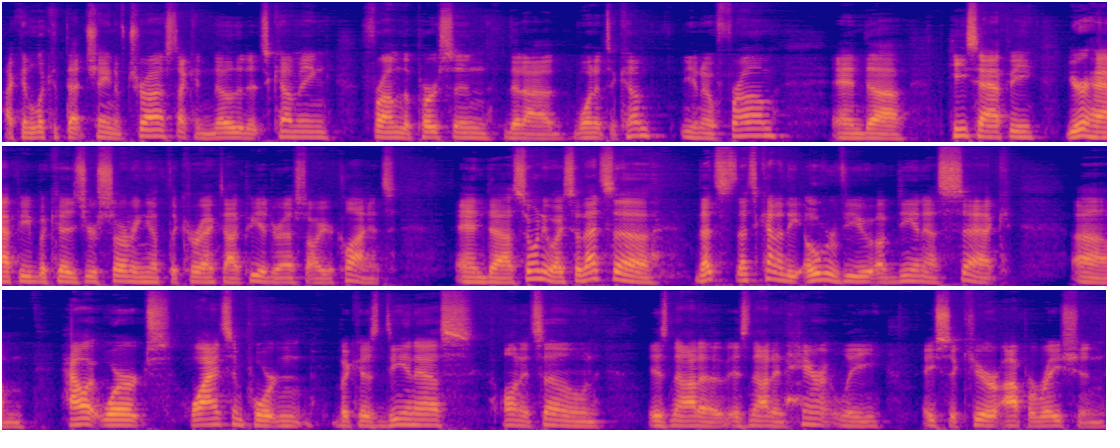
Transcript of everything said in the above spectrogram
I can look at that chain of trust. I can know that it's coming from the person that I want it to come you know, from. And uh, he's happy, you're happy because you're serving up the correct IP address to all your clients. And uh, so anyway, so that's, uh, that's, that's kind of the overview of DNSSEC, um, how it works, why it's important, because DNS on its own is not, a, is not inherently a secure operation.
